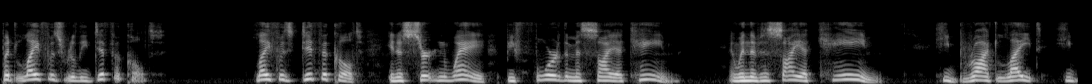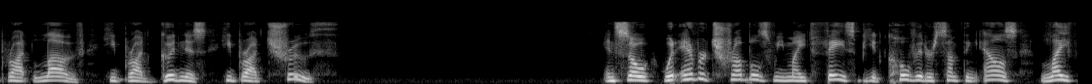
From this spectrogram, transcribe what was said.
but life was really difficult. Life was difficult in a certain way before the Messiah came. And when the Messiah came, he brought light, he brought love, he brought goodness, he brought truth. And so, whatever troubles we might face, be it COVID or something else, life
